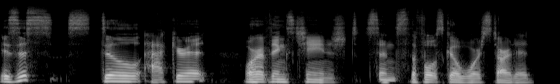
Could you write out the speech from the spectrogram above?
Is this still accurate, or have things changed since the full scale war started?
